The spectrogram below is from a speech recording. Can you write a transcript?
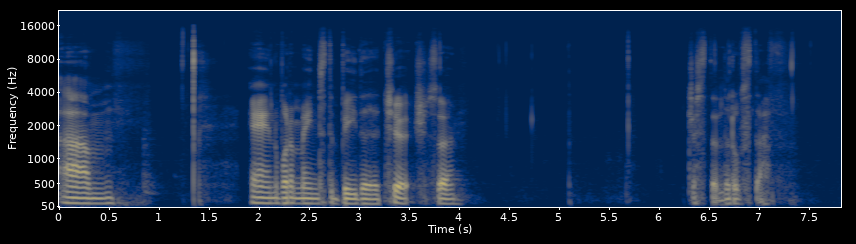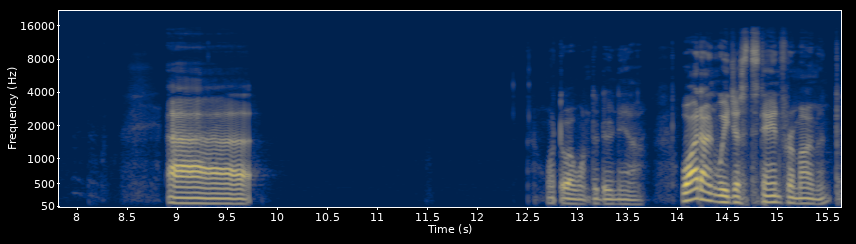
um, and what it means to be the church. So, just the little stuff. Uh, what do I want to do now? Why don't we just stand for a moment?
